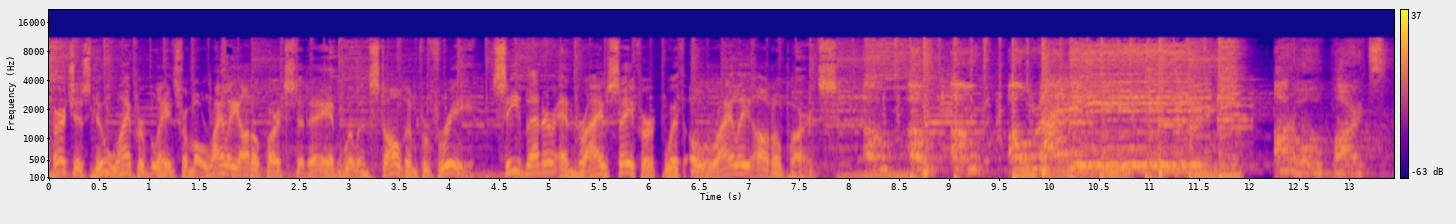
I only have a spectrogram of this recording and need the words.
Purchase new wiper blades from O'Reilly Auto Parts today and we'll install them for free. See better and drive safer with O'Reilly Auto Parts. Oh, oh, oh, O'Reilly! Auto Parts.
